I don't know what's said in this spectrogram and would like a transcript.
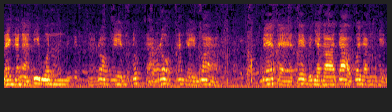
ในขณะที่วนรอบเมนครบสามรอบท่านจะเห็นว่า แม้แต่เทพวิยดาเจ้าก็ยังเห็น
